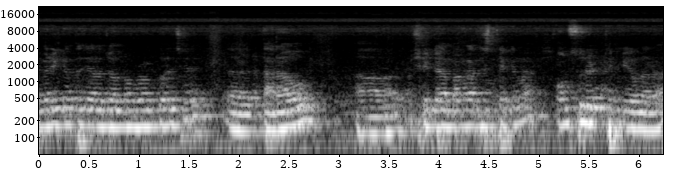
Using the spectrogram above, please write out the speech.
আমেরিকাতে যারা জন্মগ্রহণ করেছে তারাও সেটা বাংলাদেশ থেকে না কনসুলেট থেকে ওনারা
